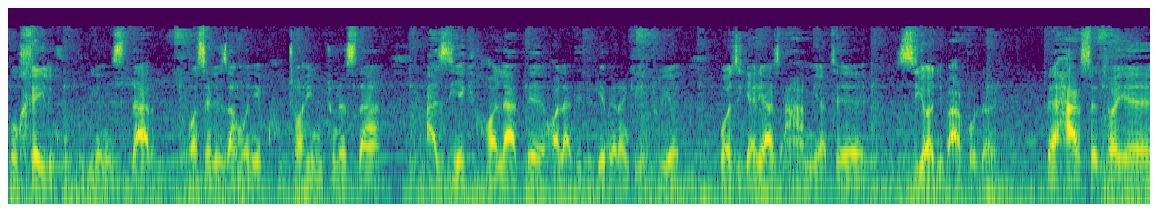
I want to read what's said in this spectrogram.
خب خیلی خوب بود. یعنی در فاصله زمانی کوتاهی می‌تونستن از یک حالت به حالت دیگه برن که این توی بازیگری از اهمیت زیادی برخورداره. به هر ستای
